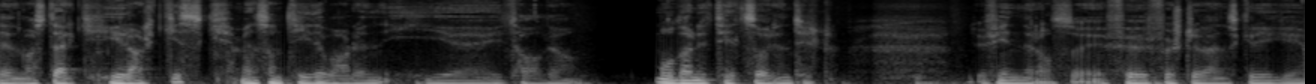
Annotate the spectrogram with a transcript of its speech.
Den var sterk hierarkisk, men samtidig var den i uh, Italia modernitetsorientert. Du finner altså før første verdenskrig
